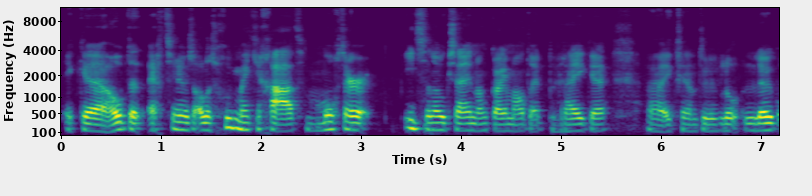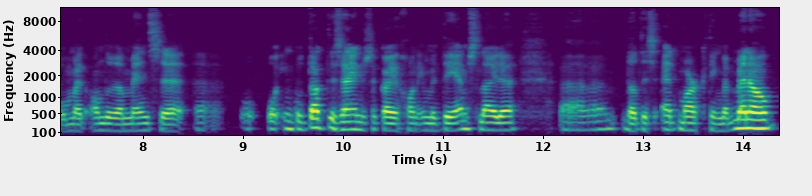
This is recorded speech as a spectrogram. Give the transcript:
Ik hoop dat echt serieus alles goed met je gaat. Mocht er iets dan ook zijn, dan kan je me altijd bereiken. ik vind het natuurlijk leuk om met andere mensen in contact te zijn. Dus dan kan je gewoon in mijn DM sluiten. dat is marketing met Menno.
